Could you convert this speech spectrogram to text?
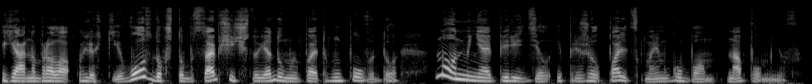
Я набрала в легкий воздух, чтобы сообщить, что я думаю по этому поводу, но он меня опередил и прижал палец к моим губам, напомнив.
